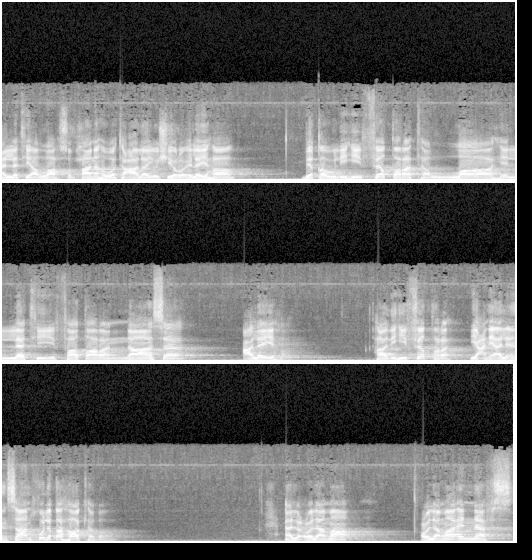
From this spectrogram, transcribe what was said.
التي الله سبحانه وتعالى يشير إليها بقوله فطرة الله التي فطر الناس عليها. هذه فطرة يعني الإنسان خلق هكذا. العلماء علماء النفس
